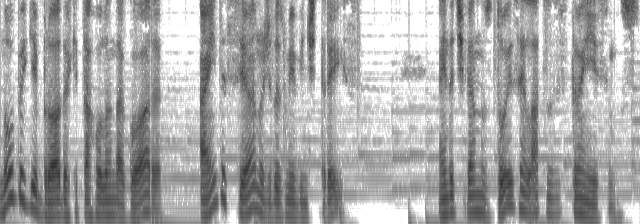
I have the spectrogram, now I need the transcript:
No Big Brother que tá rolando agora, ainda esse ano de 2023, ainda tivemos dois relatos estranhíssimos.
